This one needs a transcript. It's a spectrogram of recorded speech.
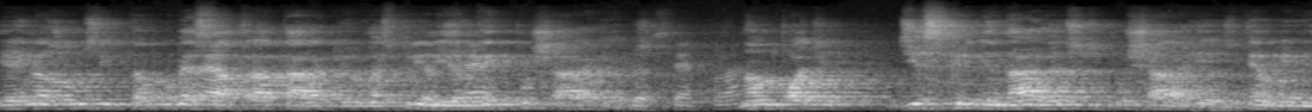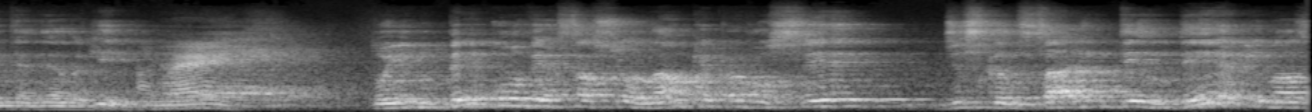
E aí nós vamos então começar a tratar aquilo, mas primeiro tem que puxar a rede. Não pode discriminar antes de puxar a rede. Tem alguém me entendendo aqui? Amém. Estou indo bem conversacional, que é para você descansar, entender que nós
